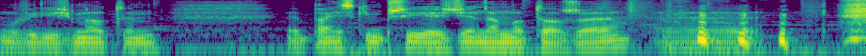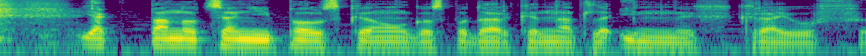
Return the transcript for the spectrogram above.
mówiliśmy o tym e, pańskim przyjeździe na motorze. E, Jak pan oceni polską gospodarkę na tle innych krajów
